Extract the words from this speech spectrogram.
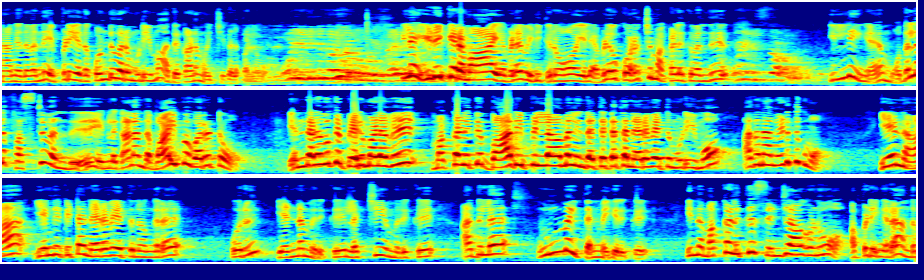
நாங்க இதை வந்து எப்படி அதை கொண்டு வர முடியுமோ அதுக்கான முயற்சிகளை பண்ணுவோம். இல்ல இடிக்கிறோமா? எவ்வளவு இடிக்கிறோம்? இல்ல எவ்வளவு குறைச்சு மக்களுக்கு வந்து. இல்லைங்க முதல்ல ஃபர்ஸ்ட் வந்து எங்களுக்கான அந்த வாய்ப்பு வரட்டும். எந்த அளவுக்கு பெருமளவு மக்களுக்கு பாதிப்பில்லாமல் இந்த திட்டத்தை நிறைவேற்ற முடியுமோ அதை நாங்க எடுத்துக்குவோம். ஏன்னா எங்க கிட்ட நிறைவேற்றணுங்கிற ஒரு எண்ணம் இருக்கு லட்சியம் இருக்கு அதுல உண்மைத்தன்மை இருக்கு. இந்த மக்களுக்கு செஞ்சாகணும் அப்படிங்கிற அந்த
